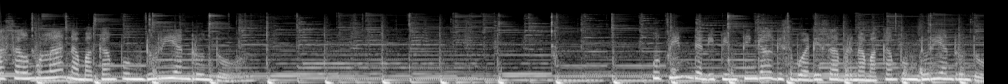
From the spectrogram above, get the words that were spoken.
asal mula nama kampung Durian Runtuh. Upin dan Ipin tinggal di sebuah desa bernama Kampung Durian Runtuh.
